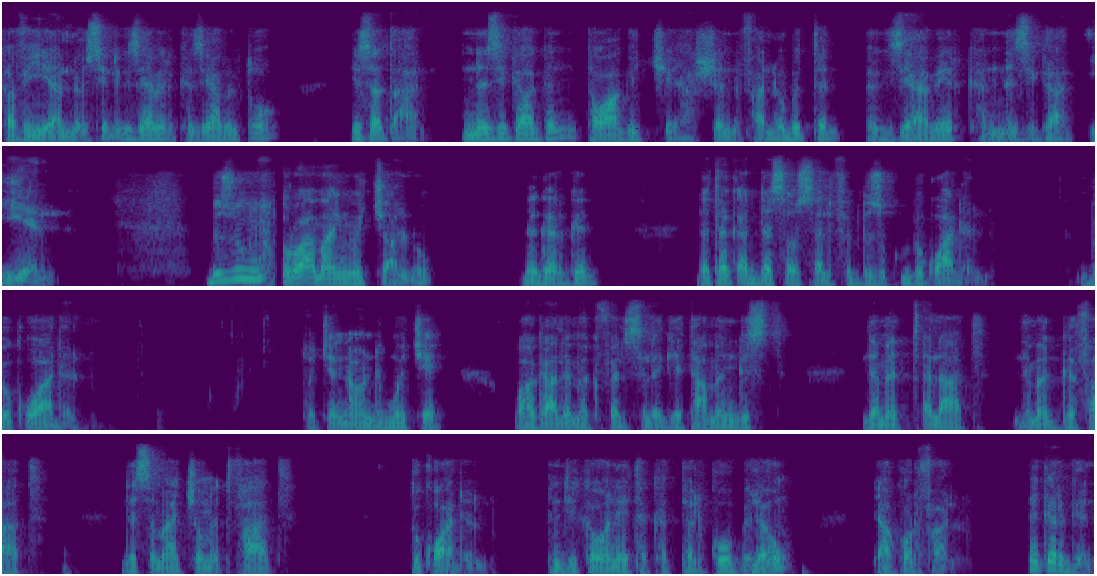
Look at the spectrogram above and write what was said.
ከፍዬ ያለው ሲል እግዚአብሔር ከዚህ አብልጦ ይሰጣል። እነዚህ ጋር ግን ተዋግቼ አሸንፋለሁ ብትል እግዚአብሔር ከነዚህ ጋር የለ። ብዙ ጥሩ አማኞች አሉ፣ ነገር ግን ለተቀደሰው ሰልፍ ብቁ አይደሉም ብቁ አይደሉም። ቶችና ወንድሞቼ ዋጋ ለመክፈል ስለ ጌታ መንግስት ለመጠላት፣ ለመገፋት፣ ለስማቸው መጥፋት ብቁ አይደሉም። እንዲህ ከሆነ የተከተልኩ ብለው ያኮርፋሉ። ነገር ግን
